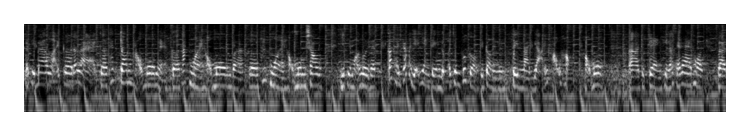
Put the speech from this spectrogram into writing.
Vậy thì ba loại cơ đó là cơ thắt trong hậu môn nè, cơ thắt ngoài hậu môn và cơ thắt ngoài hậu môn sâu vậy thì mọi người sẽ có thể rất là dễ dàng tìm được ở trên Google chỉ cần tìm là giải phẫu học hậu môn à, trực tràng thì nó sẽ ra thôi. Và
